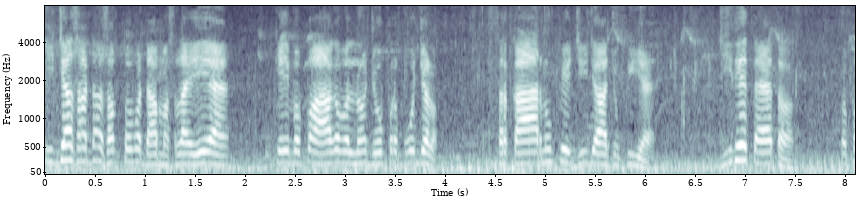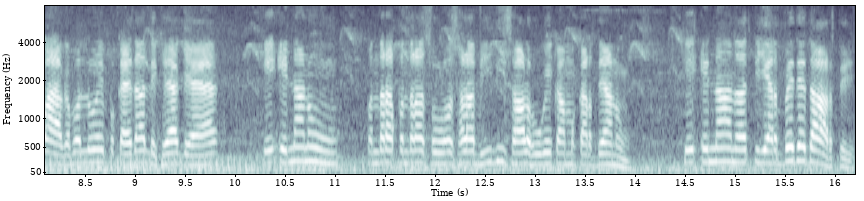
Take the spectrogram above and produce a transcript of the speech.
ਤੀਜਾ ਸਾਡਾ ਸਭ ਤੋਂ ਵੱਡਾ ਮਸਲਾ ਇਹ ਹੈ ਕਿ ਵਿਭਾਗ ਵੱਲੋਂ ਜੋ ਪ੍ਰਪੋਜ਼ਲ ਸਰਕਾਰ ਨੂੰ ਭੇਜੀ ਜਾ ਚੁੱਕੀ ਹੈ, ਜਿਹਦੇ ਤਹਿਤ ਵਿਭਾਗ ਵੱਲੋਂ ਇਹ ਬਕਾਇਦਾ ਲਿਖਿਆ ਗਿਆ ਹੈ ਕਿ ਇਹਨਾਂ ਨੂੰ 15 15 16 ਸਾਲ 20 20 ਸਾਲ ਹੋ ਗਏ ਕੰਮ ਕਰਦਿਆਂ ਨੂੰ, ਕਿ ਇਹਨਾਂ ਦਾ ਤਜਰਬੇ ਦੇ ਆਧਾਰ ਤੇ,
